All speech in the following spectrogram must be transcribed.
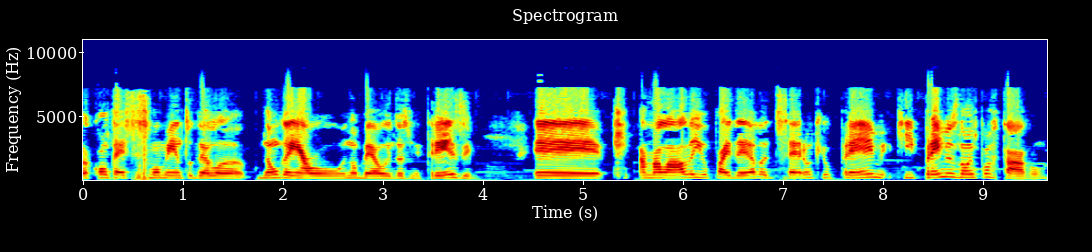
acontece esse momento dela não ganhar o Nobel em 2013, é, a Malala e o pai dela disseram que o prêmio, que prêmios não importavam.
